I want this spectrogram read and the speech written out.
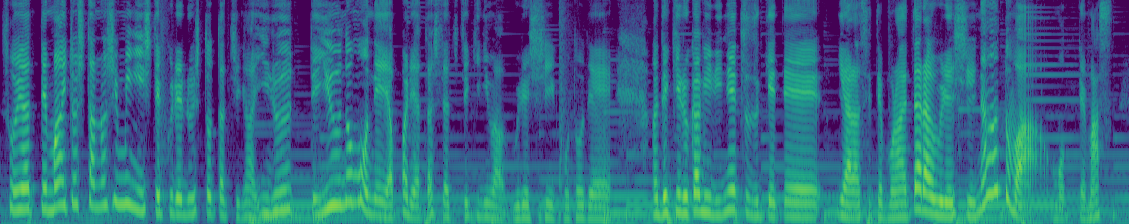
そうやって毎年楽しみにしてくれる人たちがいるっていうのもねやっぱり私たち的には嬉しいことでできる限りね続けてやらせてもらえたら嬉しいなとは思ってます。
